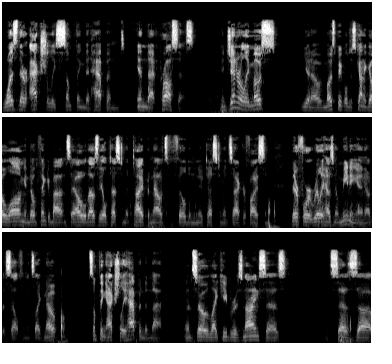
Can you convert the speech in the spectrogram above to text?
was there actually something that happened in that process? And generally, most you know, most people just kind of go along and don't think about it and say, oh, well, that was the Old Testament type and now it's fulfilled in the New Testament sacrifice and therefore it really has no meaning in and of itself. And it's like, no, something actually happened in that. And so, like Hebrews 9 says, it says, uh,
